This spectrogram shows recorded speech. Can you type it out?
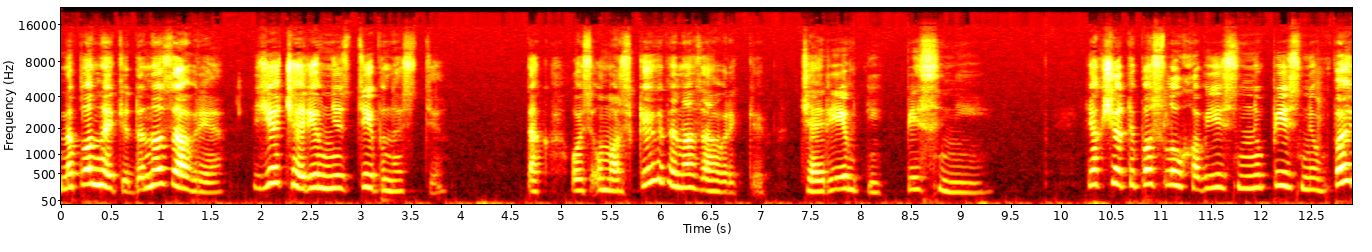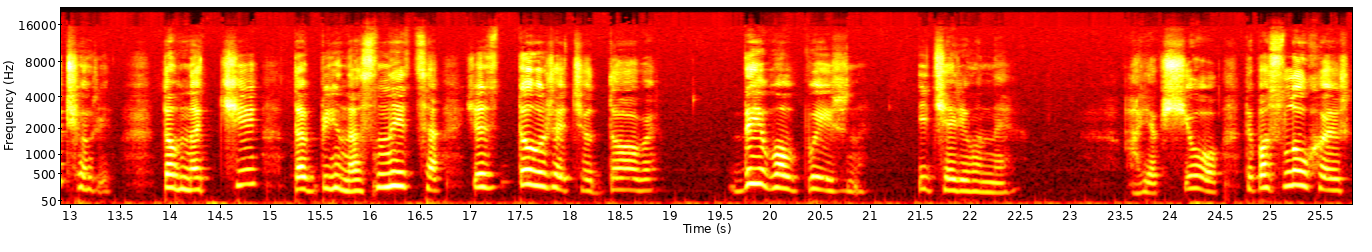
на планеті динозаврія є чарівні здібності? Так ось у морських динозавриків чарівні пісні. Якщо ти послухав їхню пісню ввечері, то вночі тобі насниться щось дуже чудове, дивовижне і чарівне. А якщо ти послухаєш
